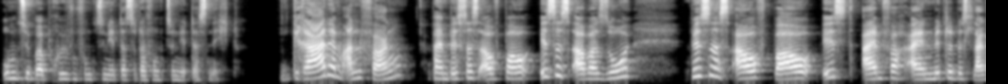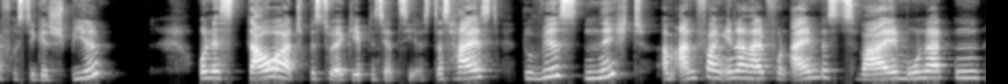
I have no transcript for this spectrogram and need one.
um zu überprüfen, funktioniert das oder funktioniert das nicht. Gerade am Anfang beim Businessaufbau ist es aber so, Businessaufbau ist einfach ein mittel- bis langfristiges Spiel und es dauert, bis du Ergebnisse erzielst. Das heißt, du wirst nicht am Anfang innerhalb von ein bis zwei Monaten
